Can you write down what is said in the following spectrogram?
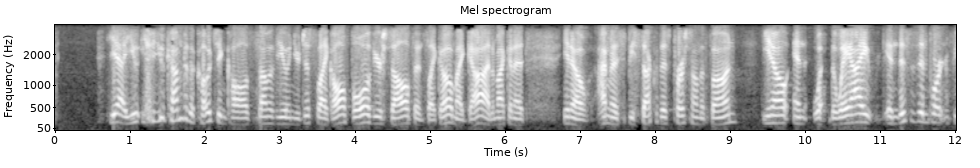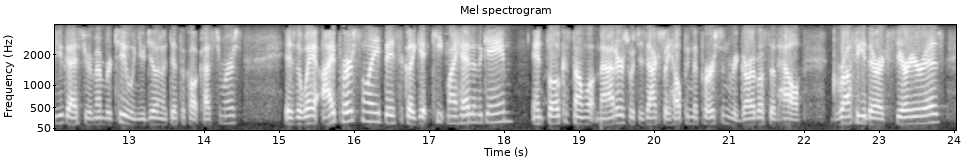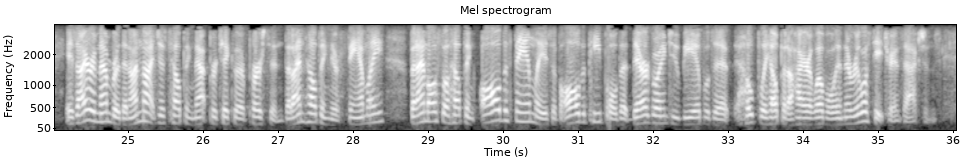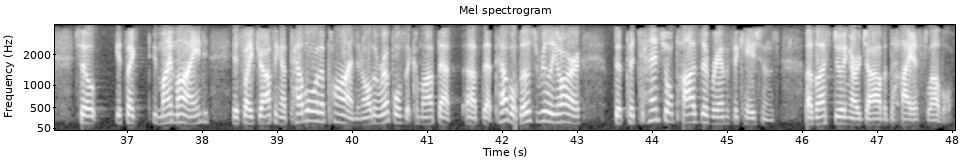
yeah, you you come to the coaching calls, some of you, and you're just like all full of yourself, and it's like, oh my God, I'm not going to, you know, I'm going to be stuck with this person on the phone you know, and what, the way I and this is important for you guys to remember too when you're dealing with difficult customers, is the way I personally basically get keep my head in the game and focused on what matters, which is actually helping the person regardless of how gruffy their exterior is, is I remember that I'm not just helping that particular person, but I'm helping their family, but I'm also helping all the families of all the people that they're going to be able to hopefully help at a higher level in their real estate transactions. So it's like in my mind, it's like dropping a pebble in a pond, and all the ripples that come off that uh, that pebble. Those really are the potential positive ramifications of us doing our job at the highest level.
